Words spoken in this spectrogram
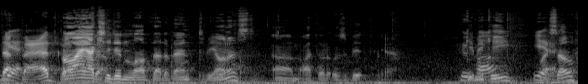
that Yeah. bad but I actually uh, didn't love that event, to be honest. Um, I thought it was a bit yeah Hoo-ha. gimmicky Yeah. myself.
